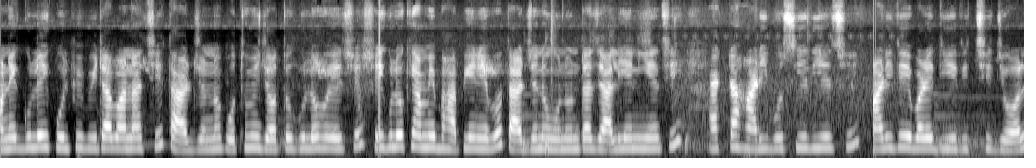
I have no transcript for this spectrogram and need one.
অনেকগুলোই কুলফি পিঠা বানাচ্ছি, তার জন্য প্রথমে যতগুলো হয়েছে সেগুলোকে আমি ভাপিয়ে নেব। তার জন্য উনুনটা জ্বালিয়ে নিয়েছি। একটা হাঁড়ি বসিয়ে দিয়েছি। হাঁড়িতে এবারে দিয়ে দিচ্ছি জল।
